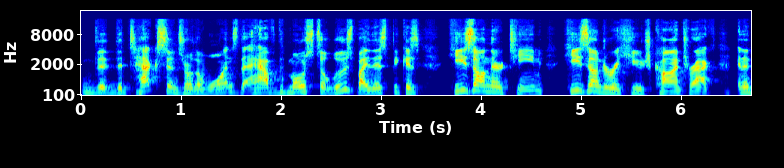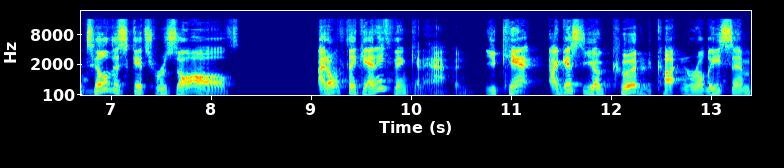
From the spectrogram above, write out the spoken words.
the, the Texans are the ones that have the most to lose by this because he's on their team. He's under a huge contract. And until this gets resolved, I don't think anything can happen. You can't, I guess you could cut and release him.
